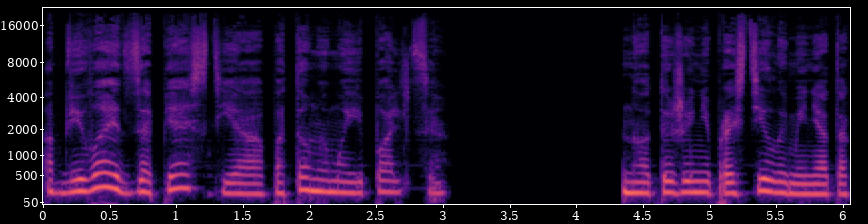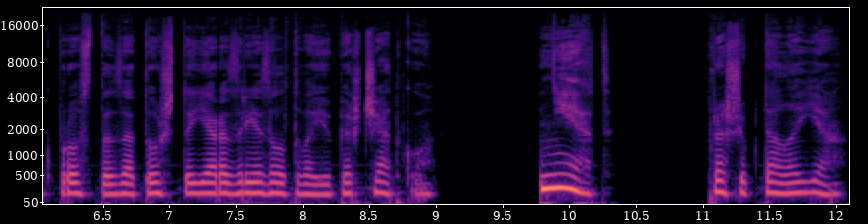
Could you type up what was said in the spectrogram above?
обвивает запястья, а потом и мои пальцы. Но ты же не простила меня так просто за то, что я разрезал твою перчатку. «Нет», — прошептала я.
